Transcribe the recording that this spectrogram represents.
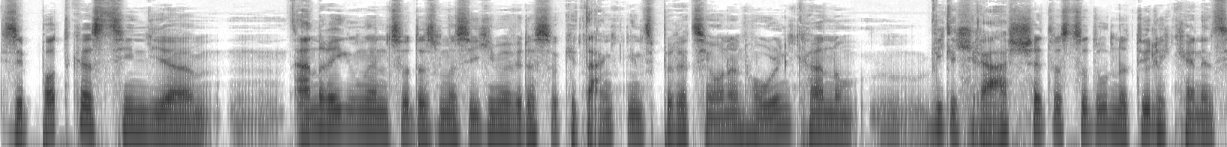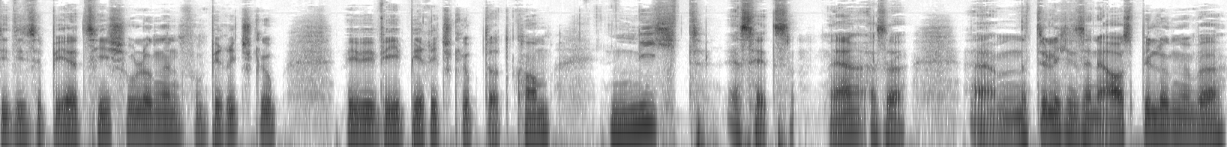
Diese Podcasts sind ja mm, Anregungen, so dass man sich immer wieder so Gedanken, Inspirationen holen kann, um wirklich rasch etwas zu tun. Natürlich können Sie diese BRC-Schulungen vom Beritsch Club, www.beritschclub.com, nicht ersetzen. Ja, also ähm, natürlich ist eine Ausbildung über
